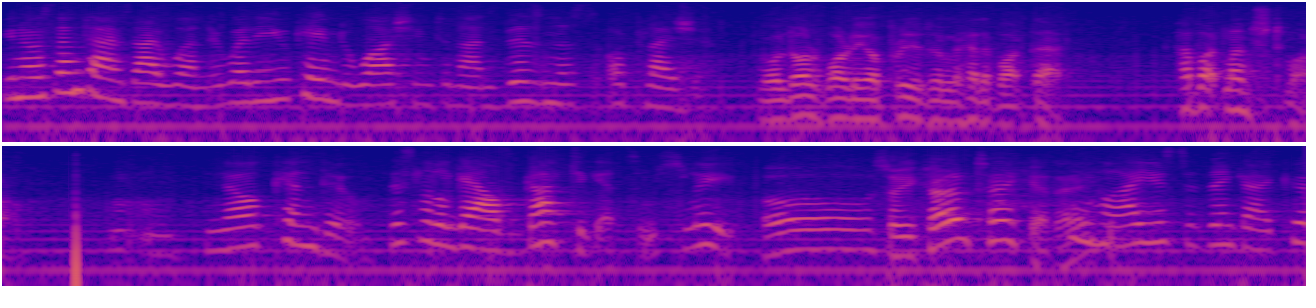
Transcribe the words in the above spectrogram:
You know, sometimes I wonder whether you came to Washington on business or pleasure. Well, don't worry your pretty little head about that. How about lunch tomorrow? Mm-mm. No can do. This little gal's got to get some sleep. Oh, so you can't take it, eh? Well, I used to think I could,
